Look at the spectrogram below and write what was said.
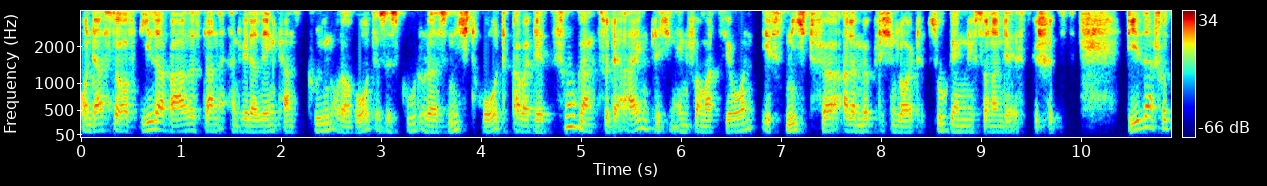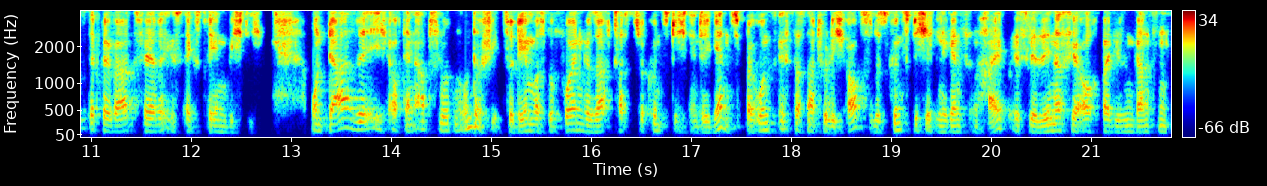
Und dass du auf dieser Basis dann entweder sehen kannst, grün oder rot, ist es gut oder ist nicht rot, aber der Zugang zu der eigentlichen Information ist nicht für alle möglichen Leute zugänglich, sondern der ist geschützt. Dieser Schutz der Privatsphäre ist extrem wichtig. Und da sehe ich auch den absoluten Unterschied zu dem, was du vorhin gesagt hast zur künstlichen Intelligenz. Bei uns ist das natürlich auch so, dass künstliche Intelligenz ein Hype ist. Wir sehen das ja auch bei diesen ganzen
